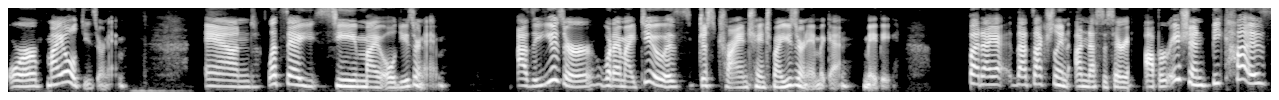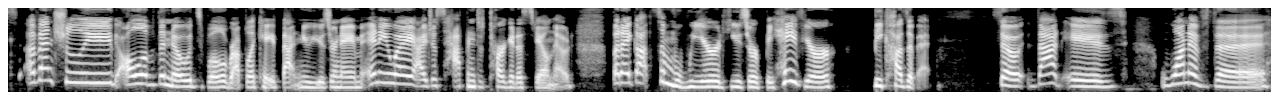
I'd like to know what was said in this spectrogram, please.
or my old username. And let's say I see my old username. As a user, what I might do is just try and change my username again, maybe. But I, that's actually an unnecessary operation because eventually all of the nodes will replicate that new username anyway. I just happened to target a stale node. But I got some weird user behavior because of it. So that is one of the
